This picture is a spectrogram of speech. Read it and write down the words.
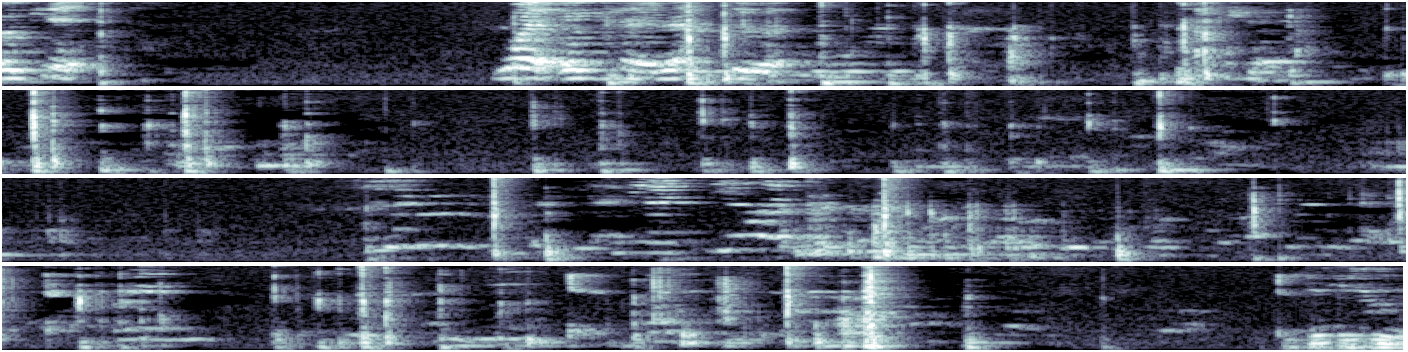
Okay. Wait, okay, let's do it. Okay.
